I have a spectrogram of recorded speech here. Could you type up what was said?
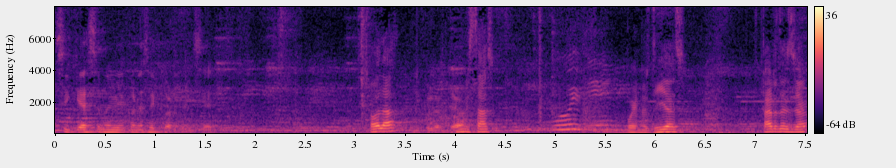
Sí que hace muy bien con ese corte, en serio. Hola, ¿cómo estás? Muy bien. Buenos días. Tardes ya.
